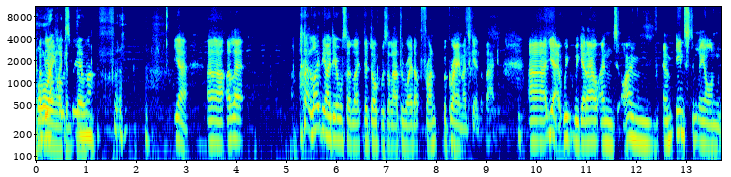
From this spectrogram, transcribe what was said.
Pouring like a dog. yeah, uh, I let. I like the idea also like the dog was allowed to ride up front, but Graham had to get in the back. Uh, yeah, we, we get out and I'm, um instantly on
